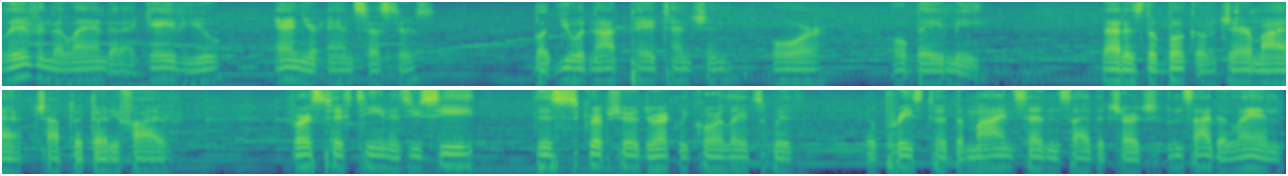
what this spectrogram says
Live in the land that I gave you and your ancestors, but you would not pay attention or obey me. That is the book of Jeremiah, chapter 35. Verse 15, as you see, this scripture directly correlates with the priesthood, the mindset inside the church, inside the land,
